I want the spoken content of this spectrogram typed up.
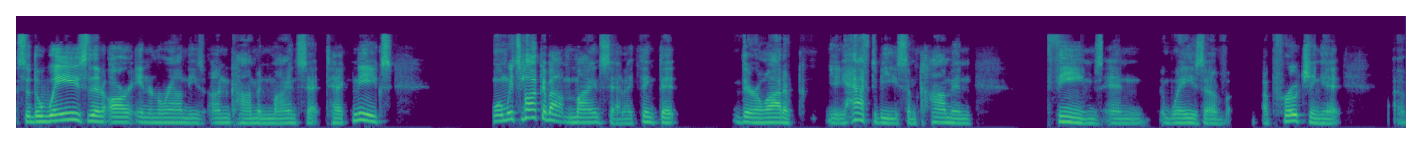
so the ways that are in and around these uncommon mindset techniques when we talk about mindset i think that there are a lot of you have to be some common themes and ways of approaching it. Uh,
